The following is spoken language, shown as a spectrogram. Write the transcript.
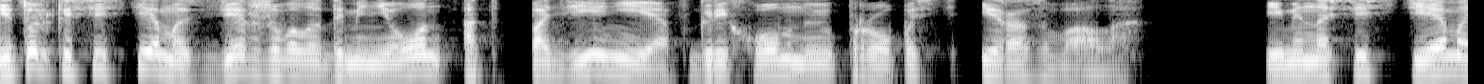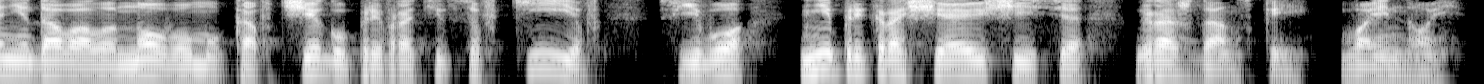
и только система сдерживала Доминион от падения в греховную пропасть и развала. Именно система не давала новому ковчегу превратиться в Киев с его непрекращающейся гражданской войной.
